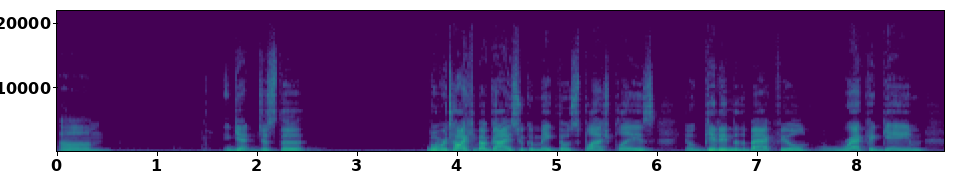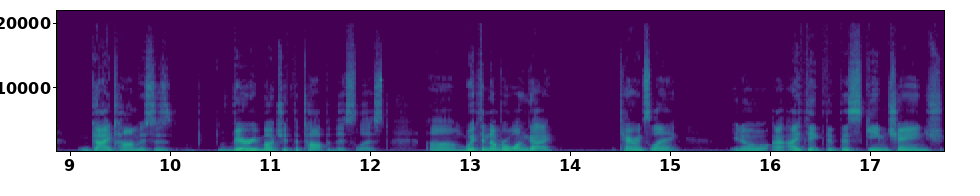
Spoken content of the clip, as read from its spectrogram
Um, again, just the when we're talking about guys who can make those splash plays, you know, get into the backfield, wreck a game. Guy Thomas is very much at the top of this list. Um, with the number one guy, Terrance Lang. You know, I, I think that this scheme change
